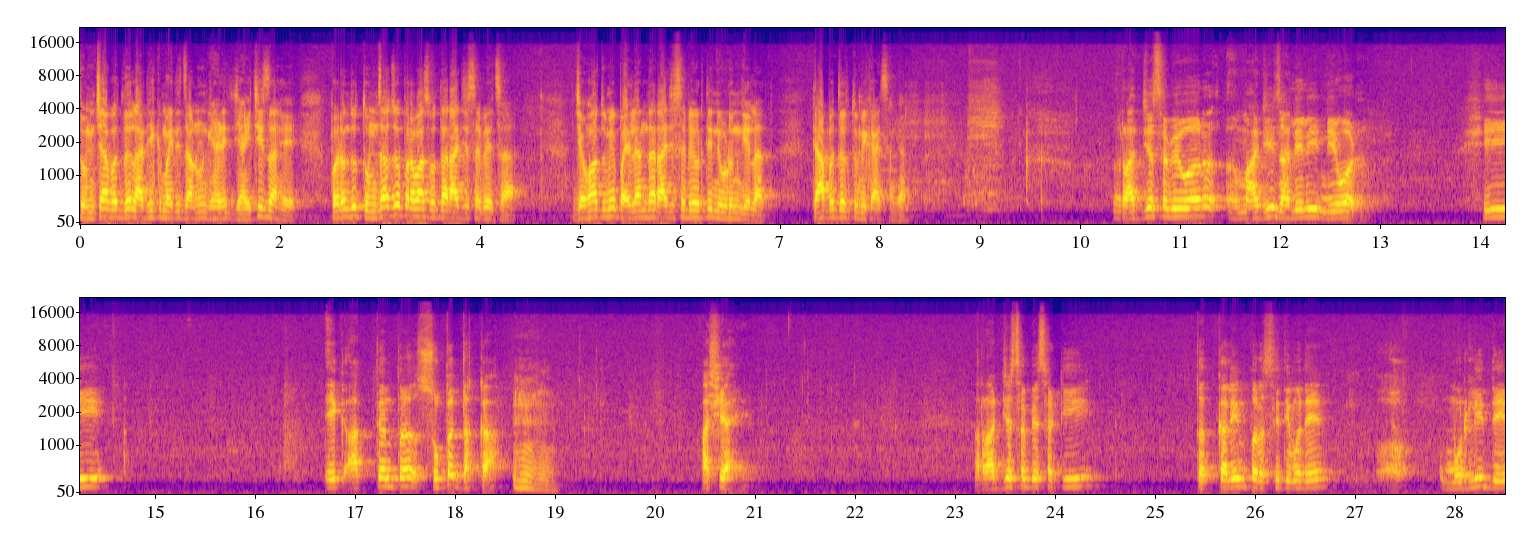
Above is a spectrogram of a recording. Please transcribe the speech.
तुमच्याबद्दल अधिक माहिती जाणून घ्या घ्यायचीच आहे परंतु तुमचा जो प्रवास होता राज्यसभेचा जेव्हा तुम्ही पहिल्यांदा राज्यसभेवरती निवडून गेलात त्याबद्दल तुम्ही काय सांगाल? राज्यसभेवर माझी झालेली निवड ही एक अत्यंत सुखद धक्का अशी आहे. राज्यसभेसाठी तत्कालीन परिस्थितीमध्ये मुरली दे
